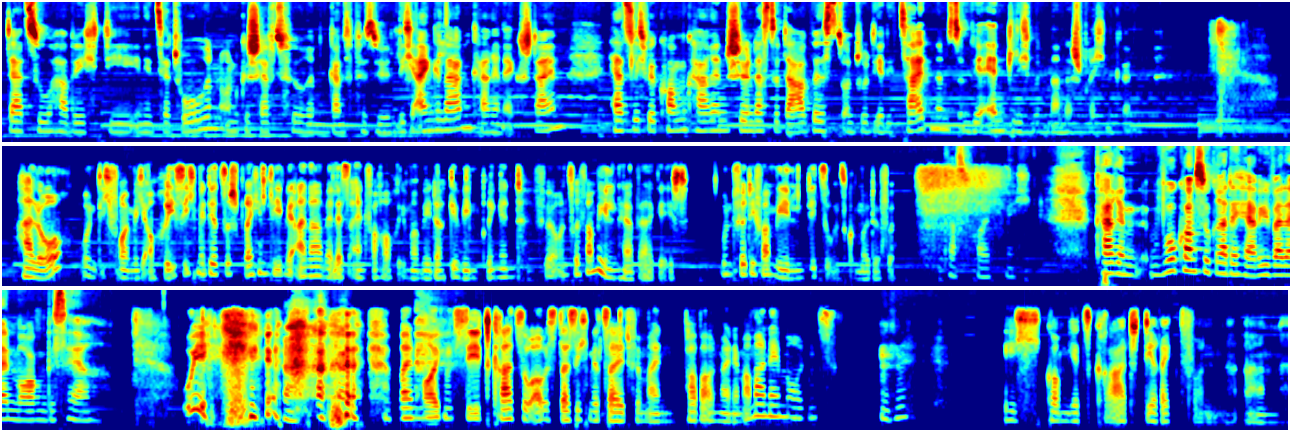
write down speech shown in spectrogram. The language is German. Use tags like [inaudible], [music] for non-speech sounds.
Dazu habe ich die Initiatorin und Geschäftsführerin ganz persönlich eingeladen, Karin Eckstein. Herzlich willkommen, Karin. Schön, dass du da bist und du dir die Zeit nimmst und wir endlich miteinander sprechen können. Hallo und ich freue mich auch riesig mit dir zu sprechen, liebe Anna, weil es einfach auch immer wieder gewinnbringend für unsere Familienherberge ist und für die Familien, die zu uns kommen dürfen. Das freut mich. Karin, wo kommst du gerade her? Wie war dein Morgen bisher? Ui, [laughs] mein Morgen sieht gerade so aus, dass ich mir Zeit für meinen Papa und meine Mama nehme morgens. Mhm. Ich komme jetzt gerade direkt von ähm,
